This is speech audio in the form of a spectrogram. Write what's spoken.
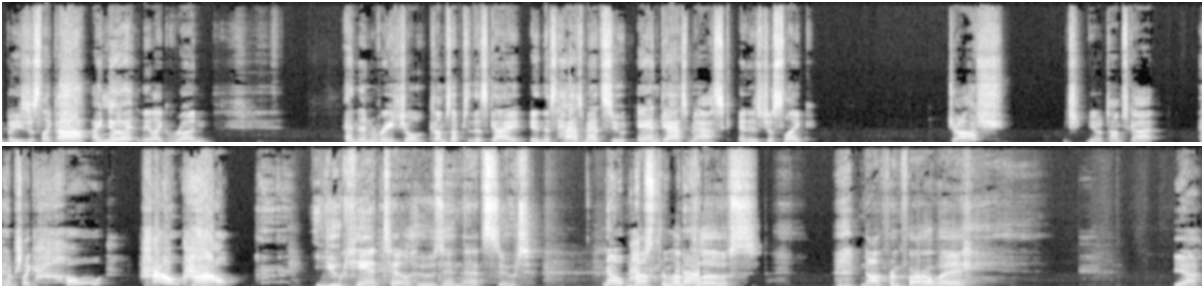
But he's just like, ah, I knew it. And they like run. And then Rachel comes up to this guy in this hazmat suit and gas mask and is just like, Josh? You know, Tom Scott. And I'm just like, how, how, how? You can't tell who's in that suit. No, not from up not. close, not from far away. Yeah,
